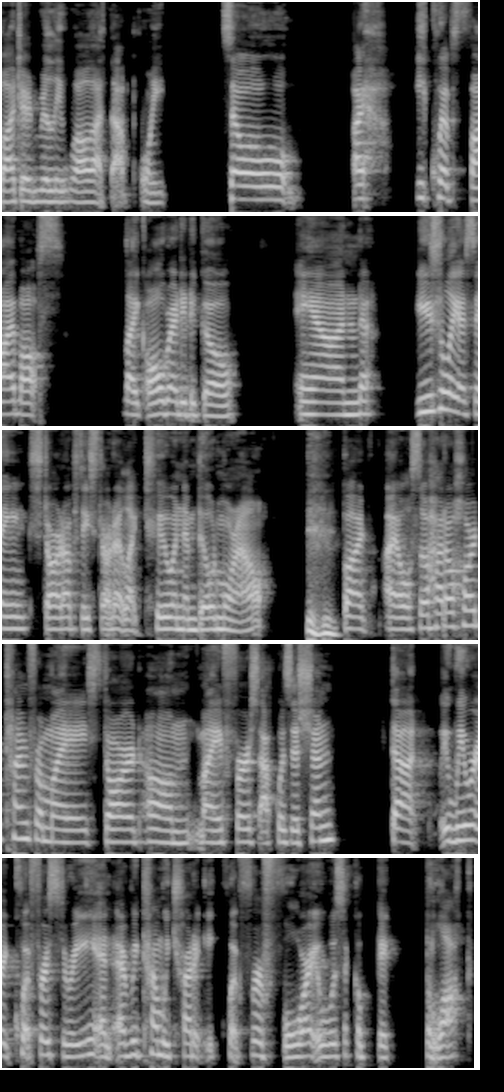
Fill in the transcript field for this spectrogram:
budget really well at that point. So I equipped five ops like all ready to go. And usually I think startups, they start at like two and then build more out. Mm-hmm. But I also had a hard time from my start, um, my first acquisition that we were equipped for three. And every time we try to equip for four, it was like a big block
